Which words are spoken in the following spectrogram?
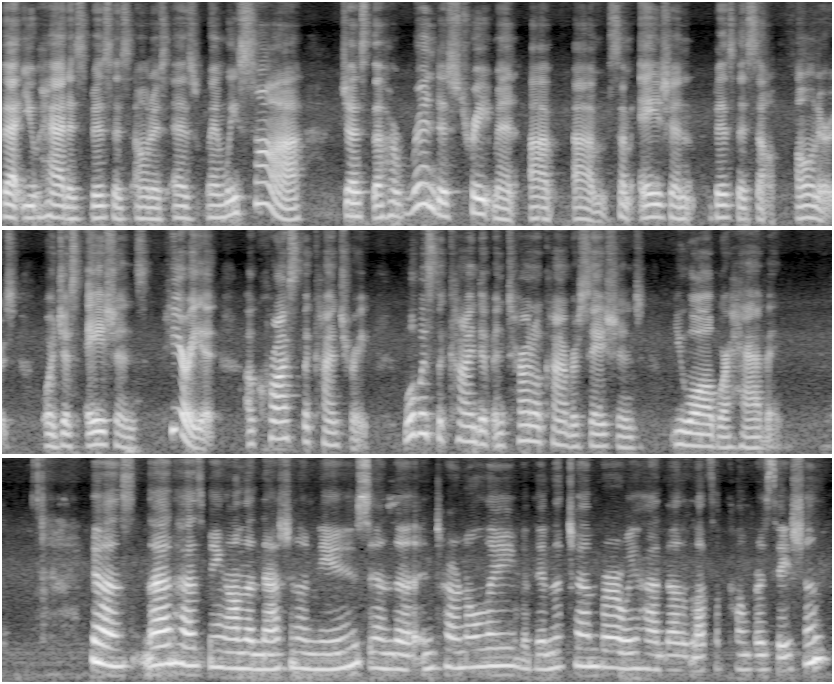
that you had as business owners as when we saw just the horrendous treatment of some Asian business owners or just Asians, period, across the country? What was the kind of internal conversations you all were having? Yes, that has been on the national news and uh, internally within the chamber, we had uh, lots of conversation.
